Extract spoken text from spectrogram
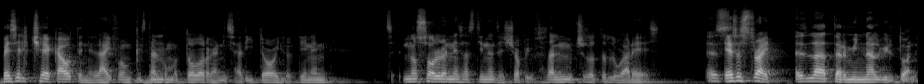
Ves el checkout en el iPhone que está como todo organizadito y lo tienen no solo en esas tiendas de Shopify, o sea, salen en muchos otros lugares. Es, Eso es Stripe. es la terminal virtual.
